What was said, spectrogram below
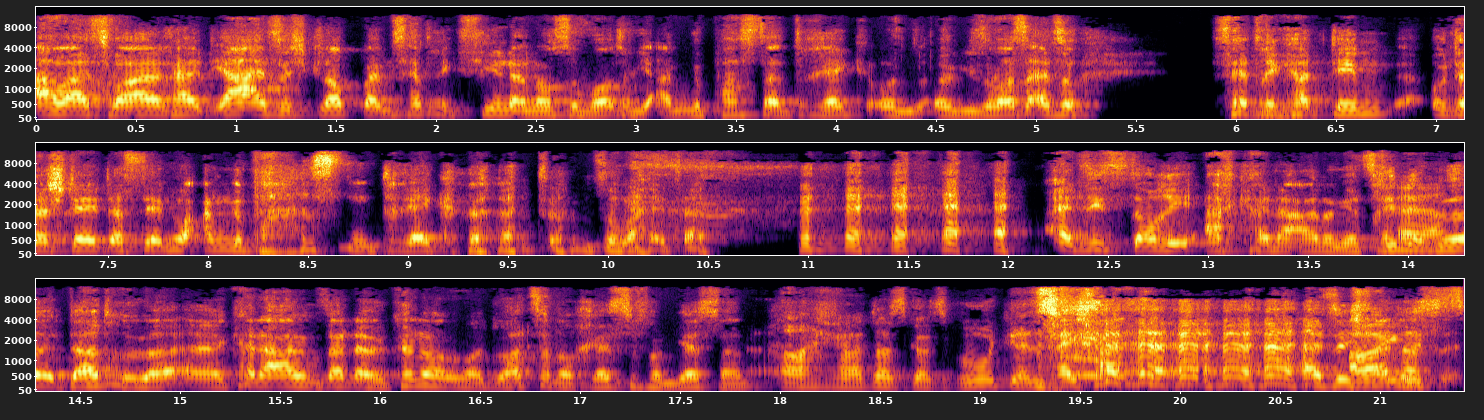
Aber es war halt, ja, also ich glaube, beim Cedric fielen dann noch so Worte wie angepasster Dreck und irgendwie sowas. Also Cedric mhm. hat dem unterstellt, dass der nur angepassten Dreck hört und so weiter. also die Story, ach, keine Ahnung, jetzt reden ja. wir nur darüber. Äh, keine Ahnung, Sander, wir können auch noch mal, du hast ja noch Reste von gestern. Ach, ich fand das ganz gut. Jetzt. Ich fand, also ich fand, das,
